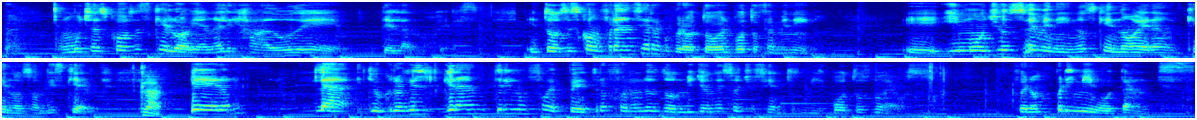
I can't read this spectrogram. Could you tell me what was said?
bueno, muchas cosas que lo habían alejado de, de las mujeres. Entonces con Francia recuperó todo el voto femenino eh, y muchos femeninos que no eran, que no son de izquierda. Claro. Pero la, yo creo que el gran triunfo de Petro fueron los 2.800.000 votos nuevos. Fueron primivotantes.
